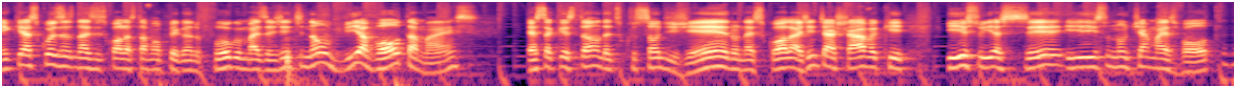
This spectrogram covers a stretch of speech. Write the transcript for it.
Em que as coisas nas escolas estavam pegando fogo, mas a gente não via volta mais. Essa questão da discussão de gênero na escola, a gente achava que, que isso ia ser e isso não tinha mais volta.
